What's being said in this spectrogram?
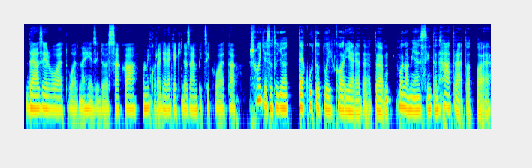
de azért volt, volt nehéz időszaka, amikor a gyerekek igazán picik voltak. És hogy érzed, hogy a te kutatói karrieredet valamilyen szinten hátráltatta-e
